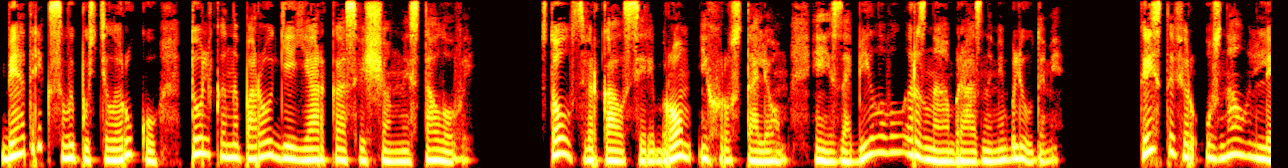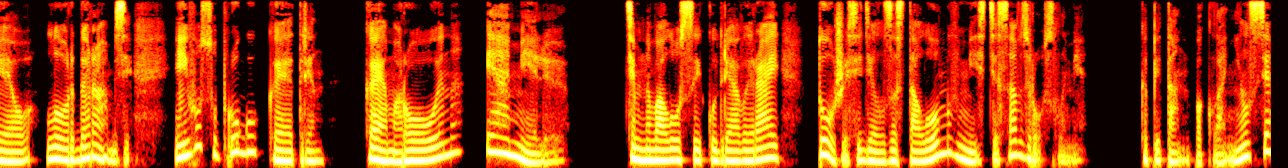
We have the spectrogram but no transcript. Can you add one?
Беатрикс выпустила руку только на пороге ярко освещенной столовой. Стол сверкал серебром и хрусталем и изобиловал разнообразными блюдами. Кристофер узнал Лео, лорда Рамзи, и его супругу Кэтрин, Кэма Роуэна и Амелию. Темноволосый кудрявый рай тоже сидел за столом вместе со взрослыми. Капитан поклонился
